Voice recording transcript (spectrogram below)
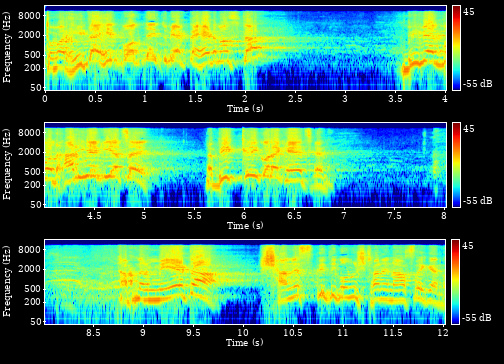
তোমার হিতাহিত বোধ নেই, তুমি একটা হেডমাস্টার বিবেক বোধ হারিয়ে গিয়েছে না, বিক্রি করে খেয়েছেন। আপনার মেয়েটা সাংস্কৃতিক অনুষ্ঠানে নাচে কেন?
